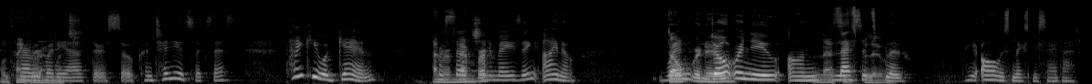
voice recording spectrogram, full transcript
well, for thank you very everybody out there. So continued success. Thank you again And for such an amazing. I know. Don't renew Don't renew on unless unless it's it's blue. blue. He always makes me say that.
